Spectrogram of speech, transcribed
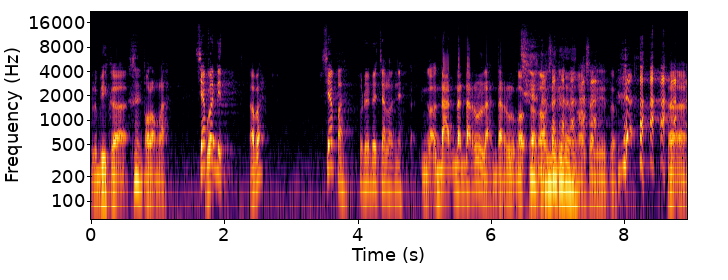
lebih ke tolonglah. Siapa Gua- dit? Apa? Siapa? Udah ada calonnya. Nggak, ntar, ntar, ntar dulu lah, ntar dulu, nggak, nggak, nggak usah gitu, nggak usah gitu. Heeh.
